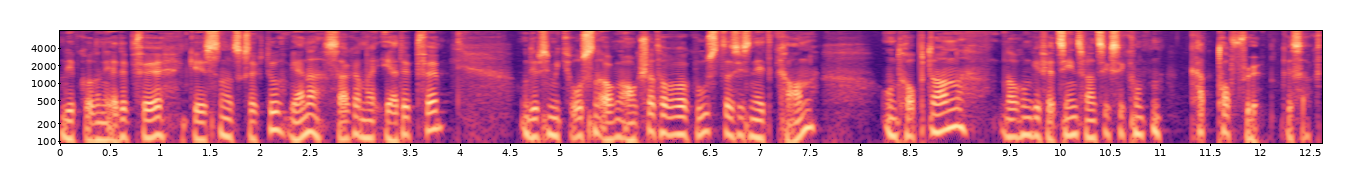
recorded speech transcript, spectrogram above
und ich habe gerade einen Erdäpfel gegessen, hat sie gesagt, du Werner, sag einmal Erdäpfel. Und ich habe sie mit großen Augen angeschaut, habe aber gewusst, dass ich es nicht kann und habe dann nach ungefähr 10, 20 Sekunden Kartoffel gesagt.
